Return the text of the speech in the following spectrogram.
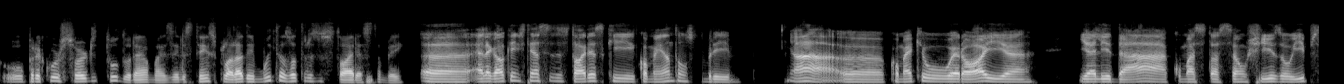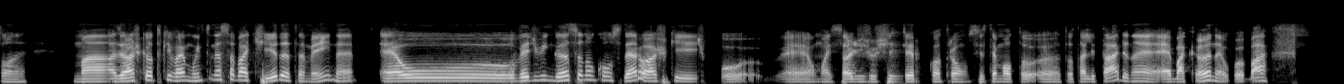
o precursor de tudo, né? Mas eles têm explorado em muitas outras histórias também. Uh, é legal que a gente tem essas histórias que comentam sobre ah, uh, como é que o herói ia, ia lidar com uma situação X ou Y, né? Mas eu acho que outro que vai muito nessa batida também, né? É o, o V de Vingança eu não considero, eu acho que tipo, é uma história de justiceiro contra um sistema auto, uh, totalitário, né? É bacana, eu, bah,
